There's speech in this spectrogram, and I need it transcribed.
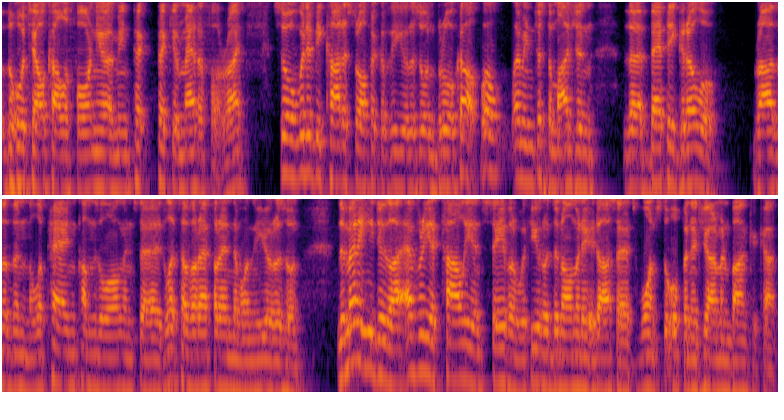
the Hotel California. I mean, pick pick your metaphor, right? So would it be catastrophic if the eurozone broke up? Well, I mean, just imagine that Beppe Grillo, rather than Le Pen, comes along and says, "Let's have a referendum on the eurozone." The minute you do that, every Italian saver with euro-denominated assets wants to open a German bank account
